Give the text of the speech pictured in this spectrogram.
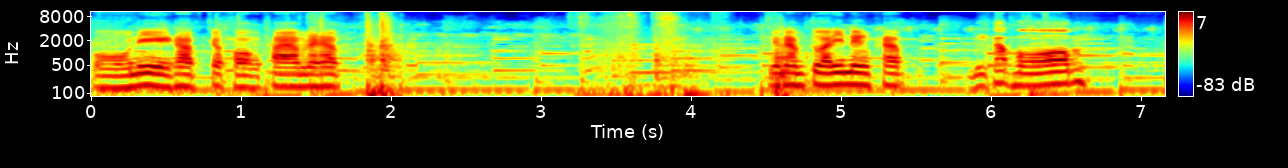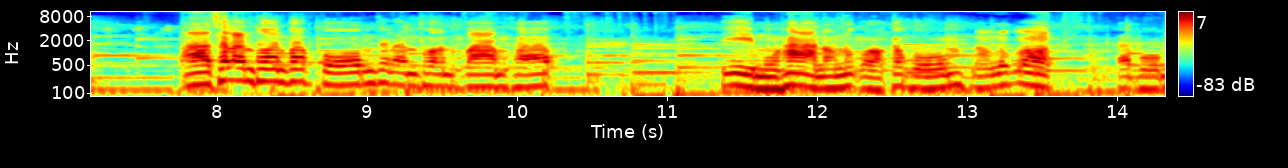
โอ้นี่ครับเจ้าของฟาร์มนะครับแนะนำตัวนิดนึงครับ ดีครับผม อ่าชลันทรครับผมชลันทรฟาร์มครับ ที่หมู่ห้าหน้องนกออกครับผม น้องลูกออก ครับผม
